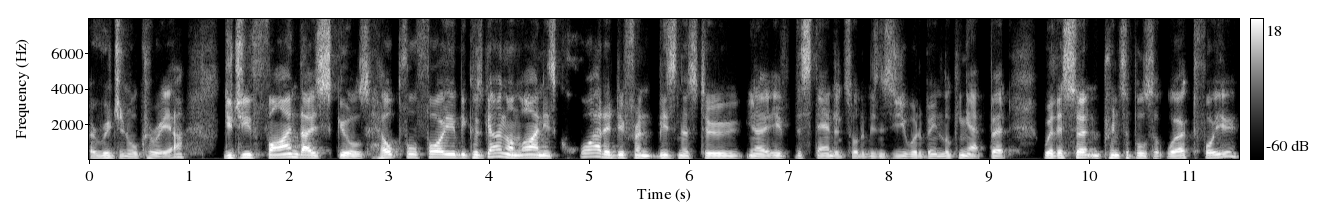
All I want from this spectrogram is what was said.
original career. Did you find those skills helpful for you? Because going online is quite a different business to you know if the standard sort of businesses you would have been looking at but were there certain principles that worked for you?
